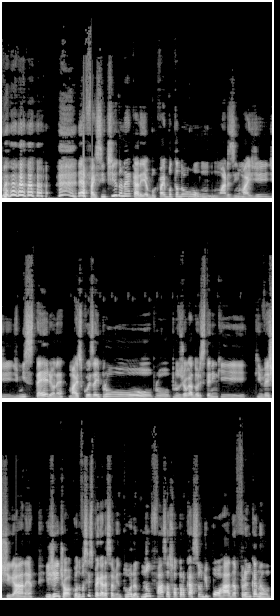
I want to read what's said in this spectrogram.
É, faz sentido, né, cara? E é bom que vai botando um, um arzinho mais de, de, de, mistério, né? Mais coisa aí pro, pro, pros jogadores terem que, que investigar, né? E, gente, ó, quando vocês pegarem essa aventura, não faça só trocação de porrada franca, não.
